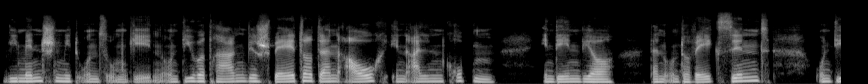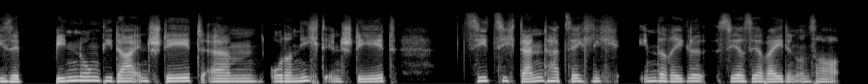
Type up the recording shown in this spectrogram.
wie Menschen mit uns umgehen. Und die übertragen wir später dann auch in allen Gruppen, in denen wir dann unterwegs sind. Und diese Bindung, die da entsteht ähm, oder nicht entsteht, zieht sich dann tatsächlich in der Regel sehr, sehr weit in unser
